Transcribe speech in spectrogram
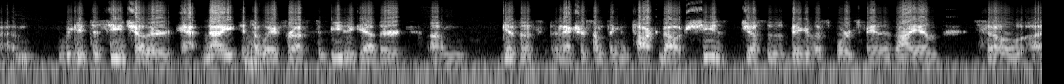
um, we get to see each other at night. It's a way for us to be together. Um, gives us an extra something to talk about. She's just as big of a sports fan as I am, so uh,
